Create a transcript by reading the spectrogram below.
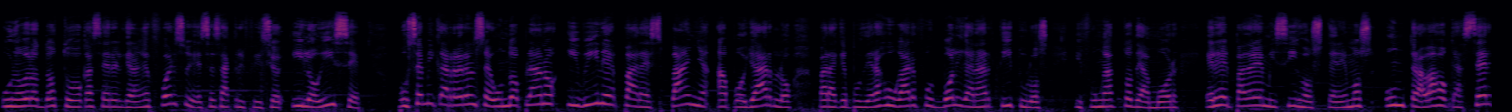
uno de los dos tuvo que hacer el gran esfuerzo y ese sacrificio. Y lo hice. Puse mi carrera en segundo plano y vine para España a apoyarlo para que pudiera jugar fútbol y ganar títulos. Y fue un acto de amor. Él es el padre de mis hijos. Tenemos un trabajo que hacer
